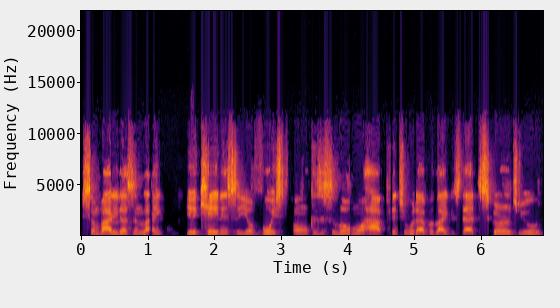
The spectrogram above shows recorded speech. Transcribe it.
somebody doesn't like your cadence or your voice tone because it's a little more high pitch or whatever? Like, does that discourage you?"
